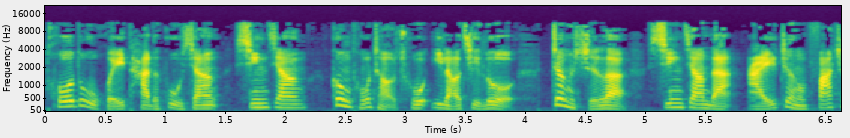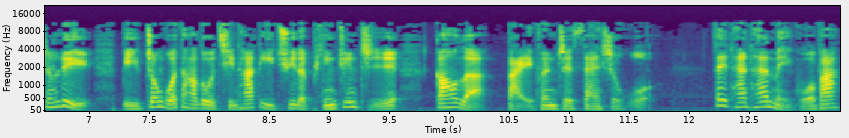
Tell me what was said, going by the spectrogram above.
拖渡回他的故乡新疆，共同找出医疗记录，证实了新疆的癌症发生率比中国大陆其他地区的平均值高了百分之三十五。再谈谈美国吧，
